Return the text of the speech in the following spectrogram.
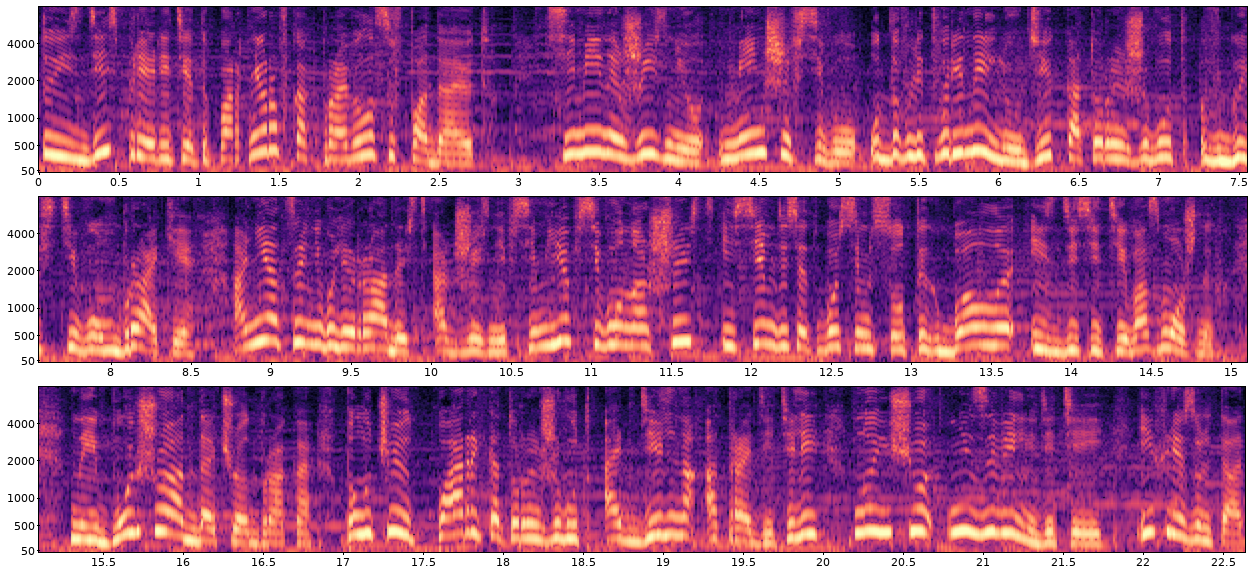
то есть здесь приоритеты партнеров, как правило, совпадают. Семейной жизнью меньше всего удовлетворены люди, которые живут в гостевом браке. Они оценивали радость от жизни в семье всего на 6,78 балла из 10 возможных. Наибольшую отдачу от брака получают пары, которые живут отдельно от родителей, но еще не завели детей. Их результат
